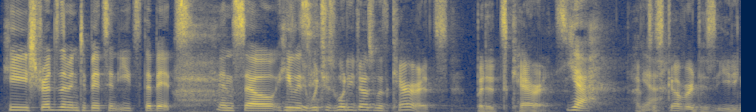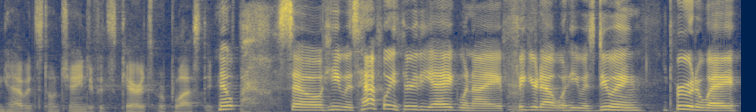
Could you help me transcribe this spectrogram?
he shreds them into bits and eats the bits. And so he was, Which is what he does with carrots, but it's carrots. yeah. I've yeah. discovered his eating habits don't change if it's carrots or plastic. Nope. So he was halfway through the egg when I figured out what he was doing, threw it away.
